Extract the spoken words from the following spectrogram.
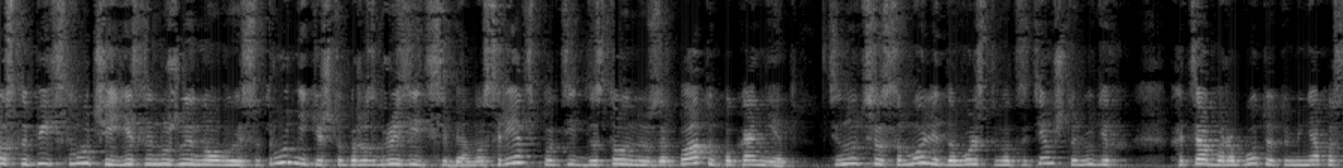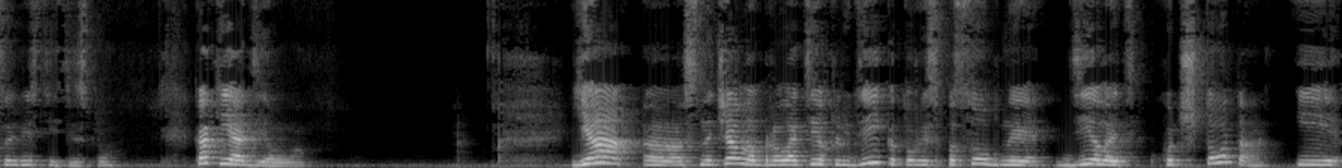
поступить в случае, если нужны новые сотрудники, чтобы разгрузить себя, но средств платить достойную зарплату пока нет? Тянуть все самой или довольствоваться тем, что люди хотя бы работают у меня по совместительству? Как я делала? Я э, сначала брала тех людей, которые способны делать хоть что-то и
